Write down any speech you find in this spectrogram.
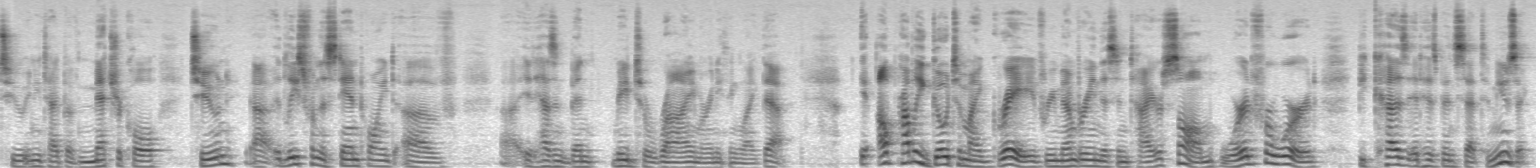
to any type of metrical tune, uh, at least from the standpoint of uh, it hasn't been made to rhyme or anything like that. I'll probably go to my grave remembering this entire psalm word for word because it has been set to music.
